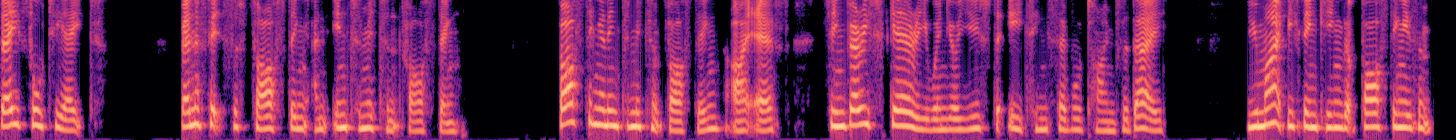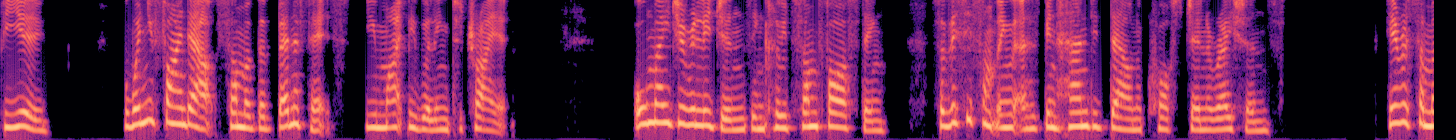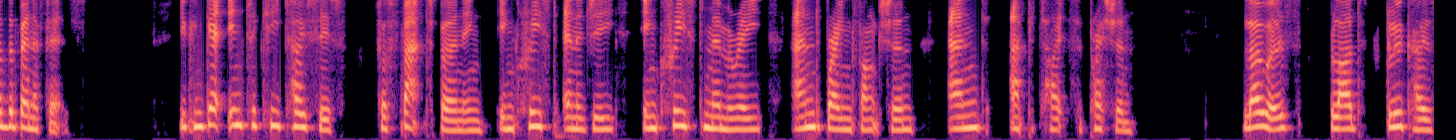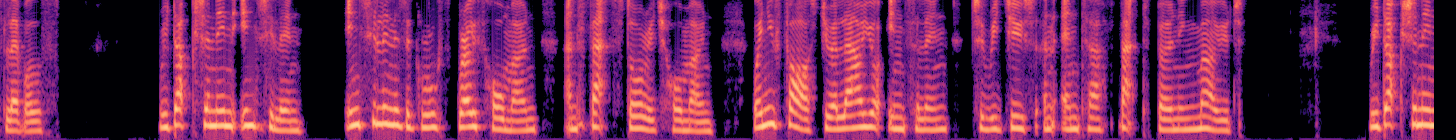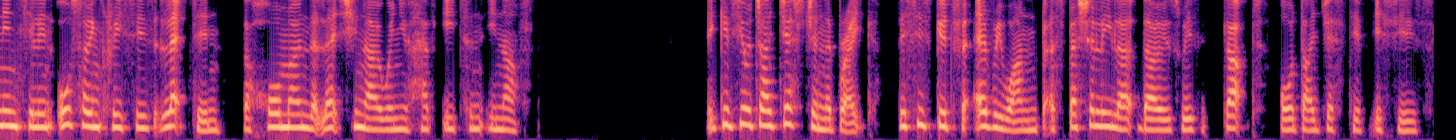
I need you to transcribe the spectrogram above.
Day 48 Benefits of fasting and intermittent fasting. Fasting and intermittent fasting, IF, seem very scary when you're used to eating several times a day. You might be thinking that fasting isn't for you, but when you find out some of the benefits, you might be willing to try it. All major religions include some fasting, so this is something that has been handed down across generations. Here are some of the benefits. You can get into ketosis for fat burning, increased energy, increased memory and brain function, and appetite suppression. Lowers blood glucose levels. Reduction in insulin. Insulin is a growth, growth hormone and fat storage hormone. When you fast, you allow your insulin to reduce and enter fat burning mode. Reduction in insulin also increases leptin, the hormone that lets you know when you have eaten enough. It gives your digestion a break. This is good for everyone, but especially those with gut or digestive issues.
